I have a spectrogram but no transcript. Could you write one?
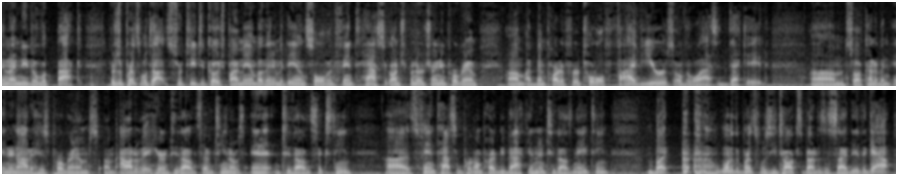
and I need to look back. There's a principal taught strategic coach by a man by the name of Dan Sullivan, fantastic entrepreneur training program. Um, I've been part of for a total of five years over the last decade. Um, so I've kind of been in and out of his programs. I'm out of it here in 2017. I was in it in 2016. Uh, it's a fantastic program. I'll probably be back in it in 2018. But one of the principles he talks about is this idea of the gap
